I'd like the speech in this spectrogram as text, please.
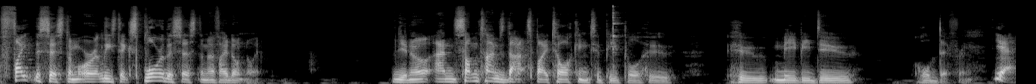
fight the system or at least explore the system if I don't know it? You know, and sometimes that's by talking to people who, who maybe do hold different. Yeah,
